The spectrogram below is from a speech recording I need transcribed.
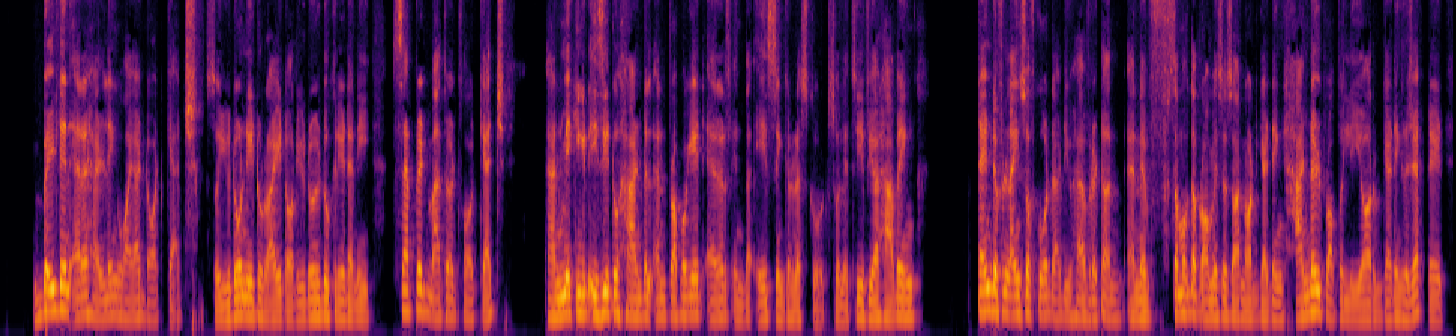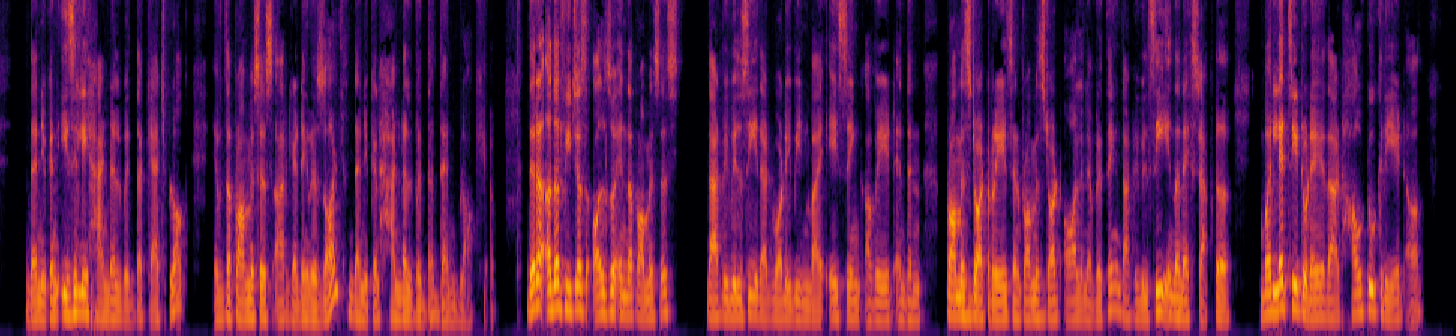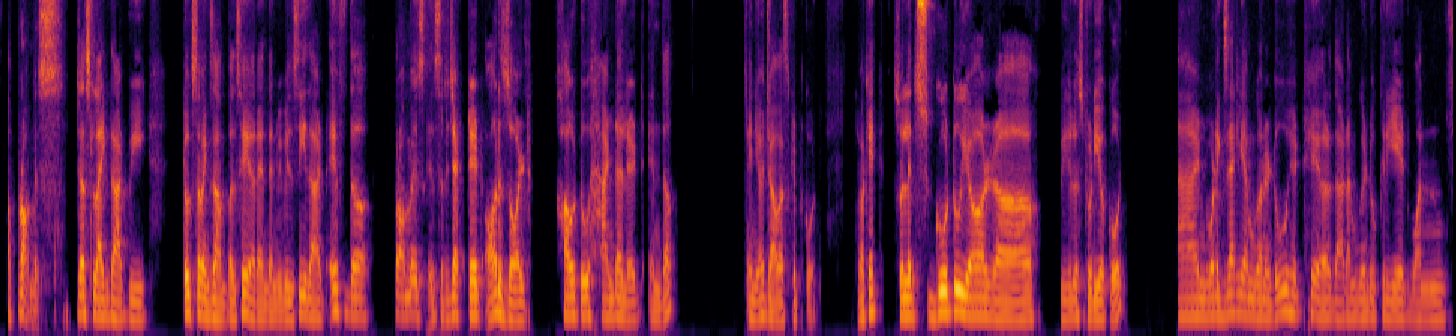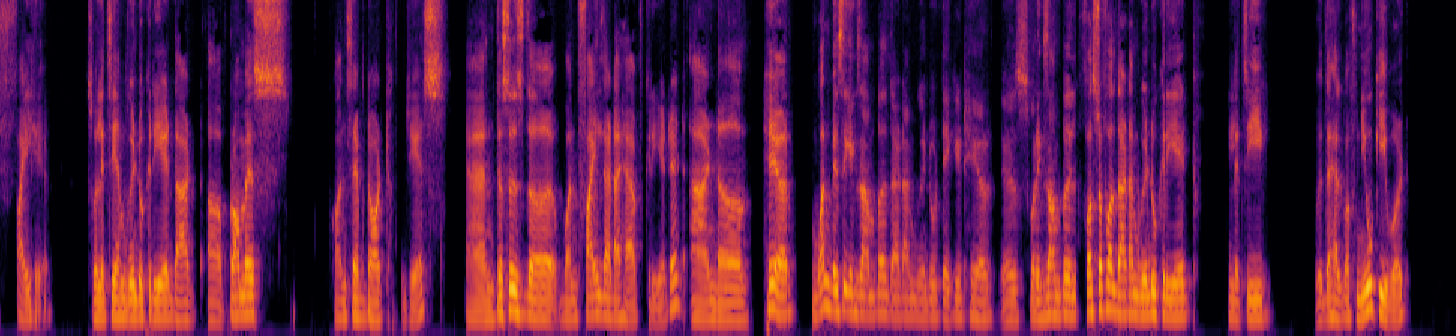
built-in error handling via dot catch. So you don't need to write or you don't need to create any separate method for catch and making it easy to handle and propagate errors in the asynchronous code. So let's see if you're having 10 different lines of code that you have written and if some of the promises are not getting handled properly or getting rejected then you can easily handle with the catch block if the promises are getting resolved, then you can handle with the then block here. There are other features also in the promises that we will see that what do you mean by async, await, and then promise dot race and promise dot all and everything that we will see in the next chapter. But let's see today that how to create a, a promise. Just like that, we took some examples here, and then we will see that if the promise is rejected or resolved, how to handle it in the in your JavaScript code. Okay, so let's go to your uh, Visual Studio Code. And what exactly I'm going to do hit here that I'm going to create one file here. So let's say I'm going to create that uh, promise concept.js. And this is the one file that I have created. And uh, here, one basic example that I'm going to take it here is, for example, first of all, that I'm going to create, let's see, with the help of new keyword,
